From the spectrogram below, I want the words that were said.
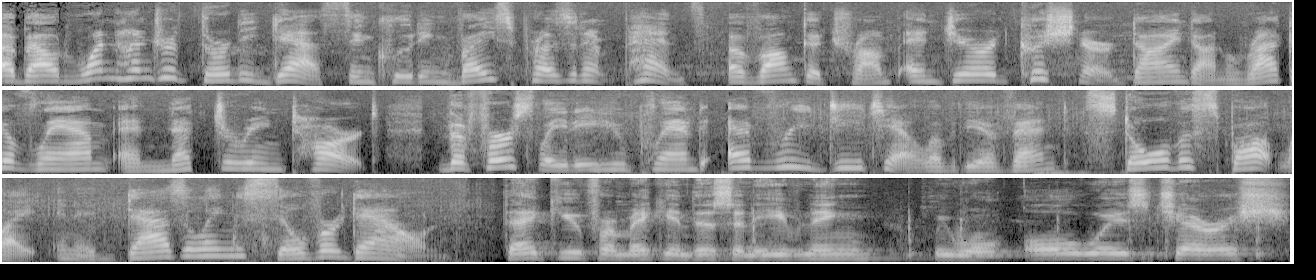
About 130 guests, including Vice President Pence, Ivanka Trump, and Jared Kushner, dined on rack of lamb and nectarine tart. The First Lady, who planned every detail of the event, stole the spotlight in a dazzling silver gown. Thank you for making this an evening we will always cherish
